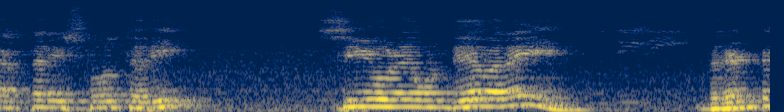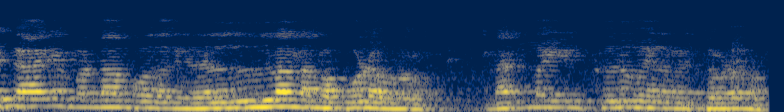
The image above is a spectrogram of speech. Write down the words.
கத்தரி ஸ்தோத்தரி சீயோனே உன் தேவனை இந்த ரெண்டு காரியம் பண்ணா போதும். இதெல்லாம் நம்ம கூட வரும். நன்மையும் கிருபை நம்ம தொடரும்.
